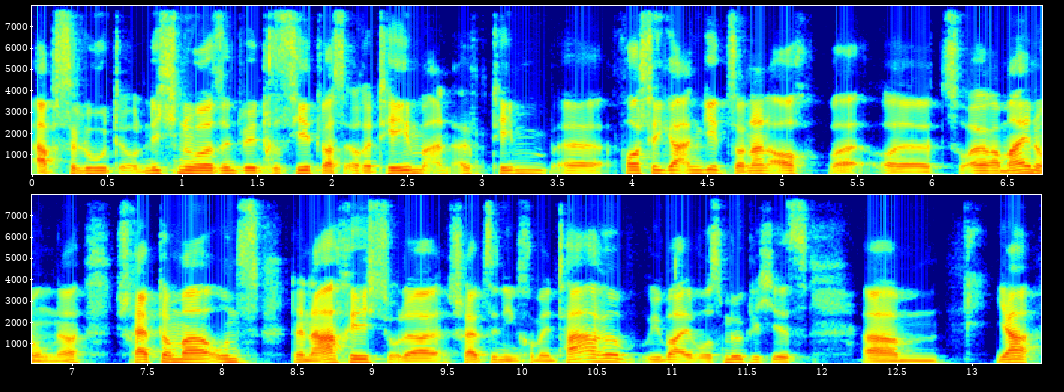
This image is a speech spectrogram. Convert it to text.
Absolut. Und nicht nur sind wir interessiert, was eure Themen, äh, Themenvorschläge äh, angeht, sondern auch äh, zu eurer Meinung. Ne? Schreibt doch mal uns eine Nachricht oder schreibt es in die Kommentare, überall, wo es möglich ist. Ähm, ja.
